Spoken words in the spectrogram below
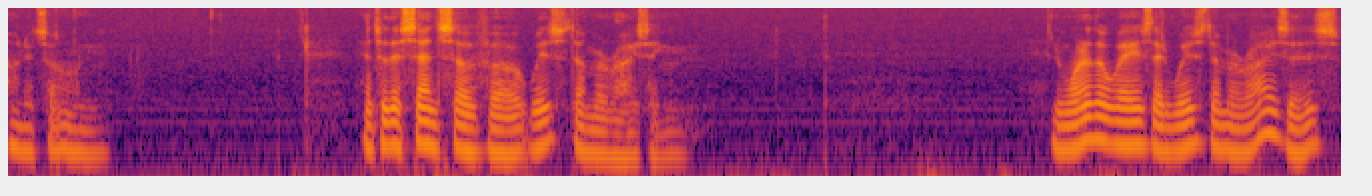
on its own. And so the sense of uh, wisdom arising, and one of the ways that wisdom arises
